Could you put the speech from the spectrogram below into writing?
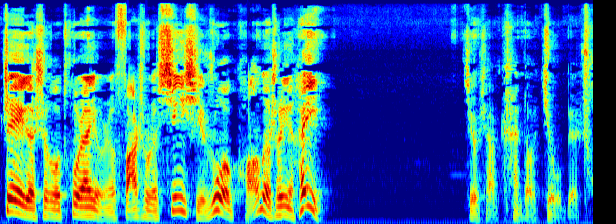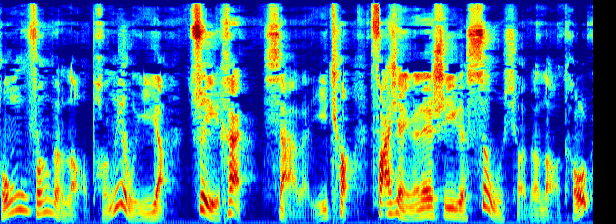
这个时候，突然有人发出了欣喜若狂的声音：“嘿！”就像看到久别重逢的老朋友一样。醉汉吓了一跳，发现原来是一个瘦小的老头，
